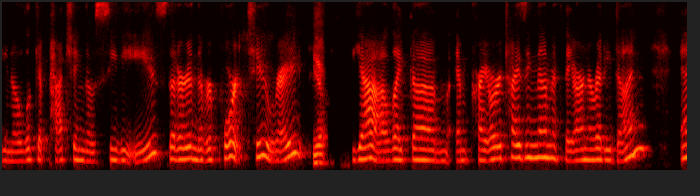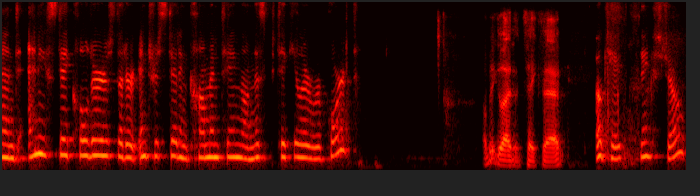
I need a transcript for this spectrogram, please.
you know, look at patching those CVEs that are in the report too, right? Yep. Yeah, like, um, and prioritizing them if they aren't already done. And any stakeholders that are interested in commenting on this particular report? I'll be glad to take that. Okay, thanks, Joe.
